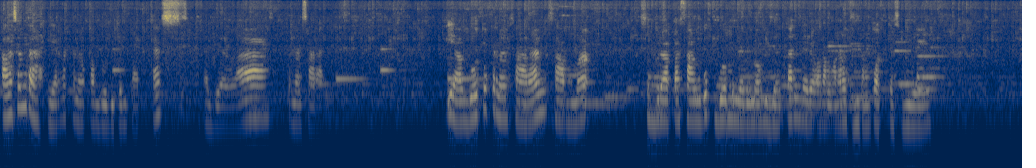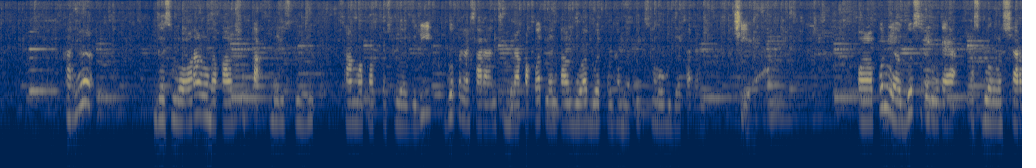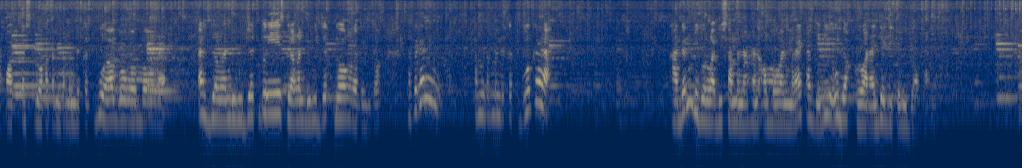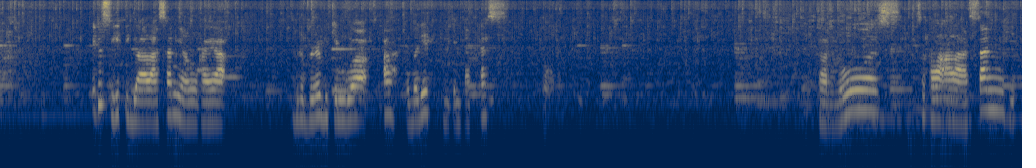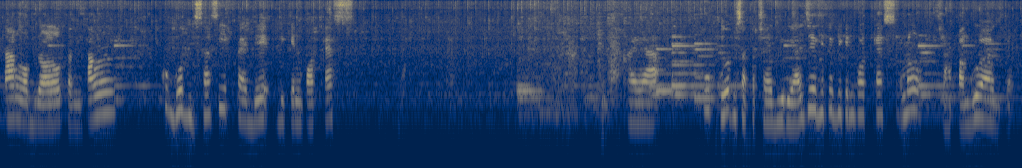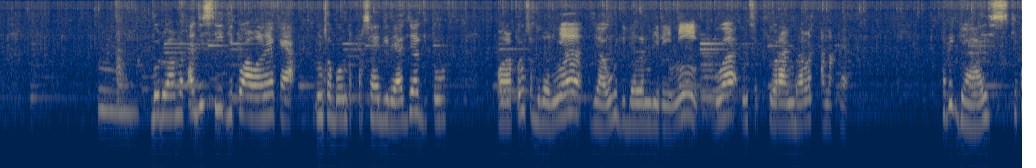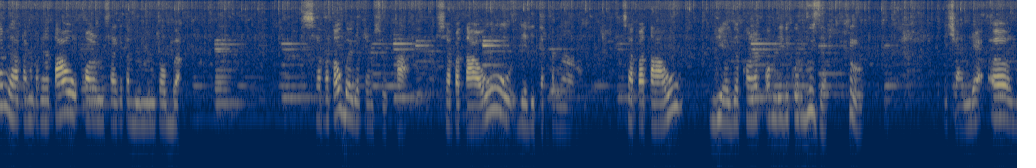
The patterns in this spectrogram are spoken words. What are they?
alasan terakhir kenapa gue bikin podcast adalah penasaran. Iya, gue tuh penasaran sama seberapa sanggup gue menerima hujatan dari orang-orang tentang podcast gue. Karena gak semua orang bakal suka dan setuju sama podcast gue. Jadi gue penasaran seberapa kuat mental gue buat menghadapi semua hujatan. Cie. Walaupun ya gue sering kayak pas gue nge-share podcast gue ke temen-temen deket gue gue ngomong kayak eh jangan dihujat please. Jangan dihujat dong gitu gitu tapi kan temen-temen deket gue kayak kadang juga nggak bisa menahan omongan mereka. Jadi ya udah keluar aja gitu hujatan itu sih tiga alasan yang kayak bener-bener bikin gue ah coba deh bikin podcast Terus setelah alasan kita ngobrol tentang kok gue bisa sih pede bikin podcast. Kayak kok gue bisa percaya diri aja gitu bikin podcast. Emang siapa gue gitu. Hmm, bodo amat aja sih gitu awalnya kayak mencoba untuk percaya diri aja gitu. Walaupun sebenarnya jauh di dalam diri ini gue insecurean banget anaknya. Tapi guys kita nggak akan pernah tahu kalau misalnya kita belum mencoba. Siapa tahu banyak yang suka. Siapa tahu jadi terkenal. Siapa tahu diajak collab Om Deddy Corbuzier. Bercanda om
